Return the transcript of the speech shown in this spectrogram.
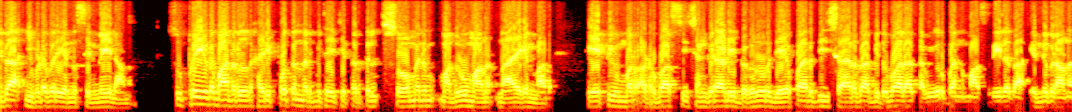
ഇതാ ഇവിടെ വരെ എന്ന സിനിമയിലാണ് സുപ്രിയയുടെ ബാനറിൽ ഹരിപ്പോത്തൻ നിർമ്മിച്ച ഈ ചിത്രത്തിൽ സോമനും മധുവുമാണ് നായകന്മാർ. കെ പി ഉമ്മർ അടർവാസി ശങ്കരാടി ബഹദൂർ ജയഭാരതി ശാരദ ബിദുബാല കവിയൂർ പന്മ ശ്രീലത എന്നിവരാണ്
